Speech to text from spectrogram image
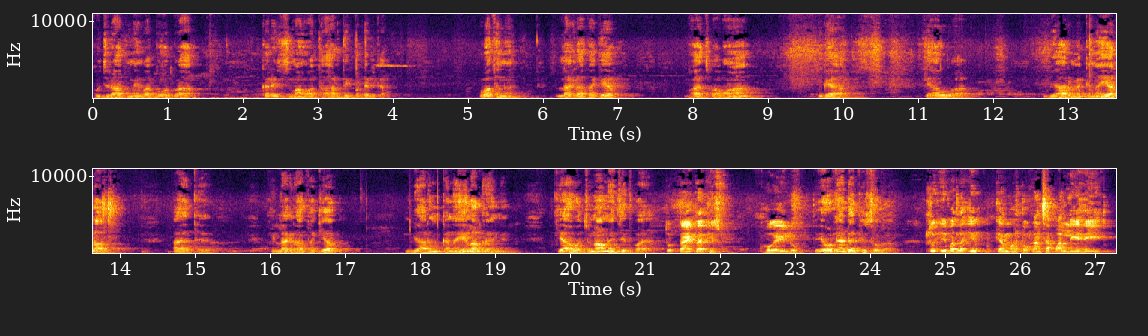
गुजरात में बार बहुत बड़ा करिश्मा हुआ था हार्दिक पटेल का। हुआ था ना? लग रहा था कि अब भाजपा वहाँ गया। क्या हुआ? बिहार में कन्हैया लाल आए थे कि लग रहा था कि अब बिहार में कन्हैया लाल रहेंगे। क्या हुआ? चुनाव नहीं जीत पाया। तो टाइम टाइम फिस हो गए ये लोग। तो यहो टेंट फिक्स होगा। तो ये मतलब इन क्या महत्वाकांक्षा पाल लिए हैं ये?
